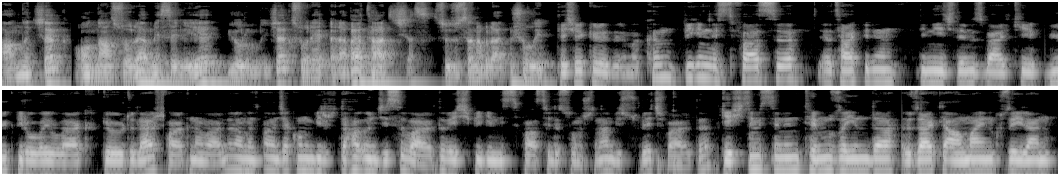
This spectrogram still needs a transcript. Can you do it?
anlatacak. Ondan sonra meseleyi yorumlayacak. Sonra hep beraber tartışacağız. Sözü sana bırakmış olayım. Teşekkür ederim Akın. Bir gün istifası e, takip eden dinleyicilerimiz belki büyük bir olay olarak gördüler, farkına vardılar ama ancak onun bir daha öncesi vardı ve Spiegel'in istifasıyla sonuçlanan bir süreç vardı. Geçtiğimiz senenin Temmuz ayında özellikle Almanya'nın kuzeyren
